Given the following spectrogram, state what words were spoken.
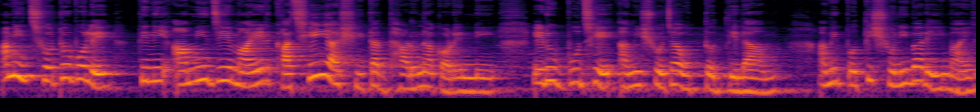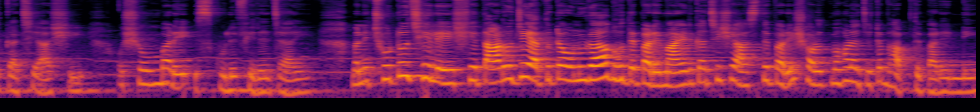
আমি ছোট বলে তিনি আমি যে মায়ের কাছেই আসি তার ধারণা করেননি। এরূপ বুঝে আমি সোজা উত্তর দিলাম। আমি প্রতি শনিবারেই মায়ের কাছে আসি ও সোমবারে স্কুলে ফিরে যাই। মানে ছোট ছেলে, সে তারও যে এতটা অনুরাগ হতে পারে, মায়ের কাছে সে আসতে পারে, শরৎ মহারাজ এটা ভাবতে পারেননি।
